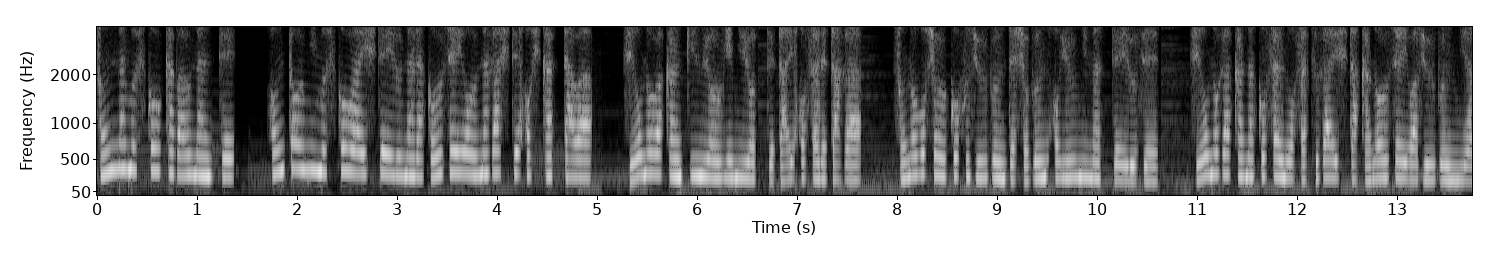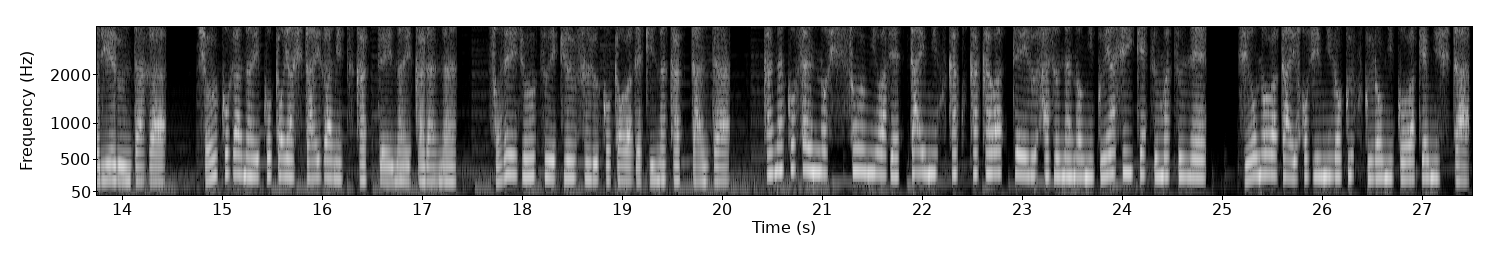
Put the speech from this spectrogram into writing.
そんな息子をかばうなんて、本当に息子を愛しているなら更生を促して欲しかったわ。塩野は監禁容疑によって逮捕されたが、その後証拠不十分で処分保留になっているぜ。塩野がかな子さんを殺害した可能性は十分にあり得るんだが、証拠がないことや死体が見つかっていないからな。それ以上追及することはできなかったんだ。かな子さんの失踪には絶対に深く関わっているはずなのに悔しい結末ね。塩野は逮捕時に6袋に小分けにした。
